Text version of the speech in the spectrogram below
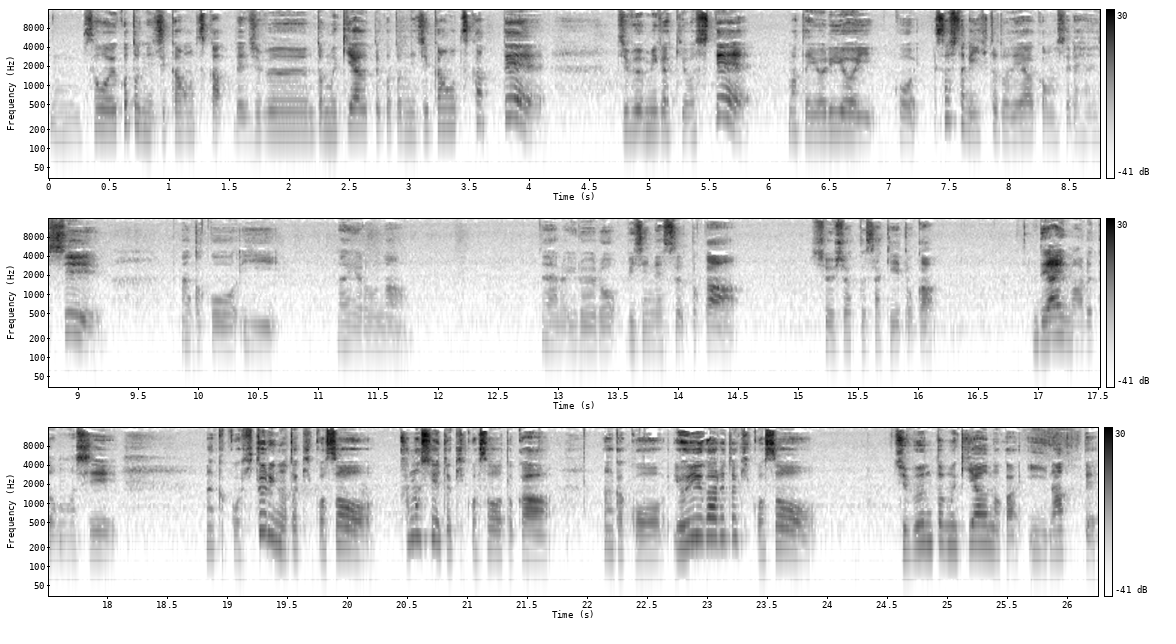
うん、そういうことに時間を使って自分と向き合うってことに時間を使って自分磨きをしてまたより良いこうそしたらいい人と出会うかもしれへんしなんかこういいなんやろうななんやろいろいろビジネスとか就職先とか出会いもあると思うしなんかこう一人の時こそ悲しい時こそとかなんかこう余裕がある時こそ自分と向き合うのがいいなって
